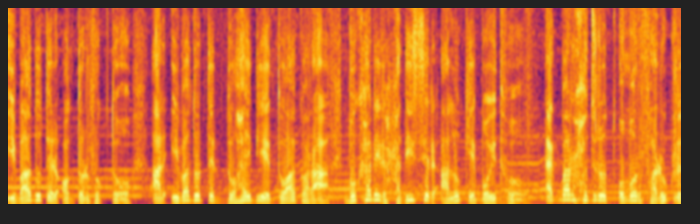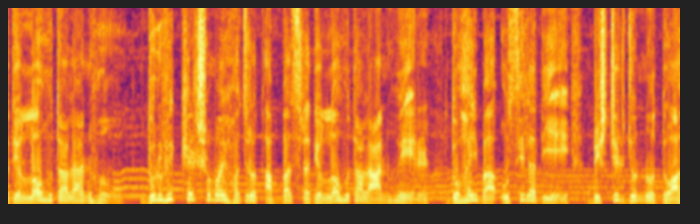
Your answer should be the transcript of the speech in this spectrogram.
ইবাদতের অন্তর্ভুক্ত আর ইবাদতের দোহাই দিয়ে দোয়া করা বুখারির হাদিসের আলোকে বৈধ। একবার হজরত ওমর ফারুক রাজিউল্লাহ তালা আনহু, দুর্ভিক্ষের সময় হজরত আব্বাস রাজিউল্লাহ তালা আনহুয়ের দোহাই বা উসিলা দিয়ে বৃষ্টির জন্য দোয়া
